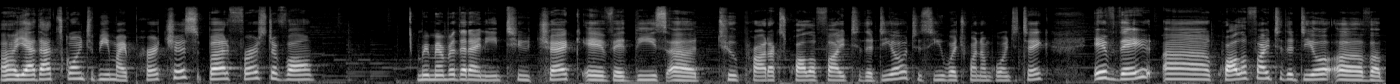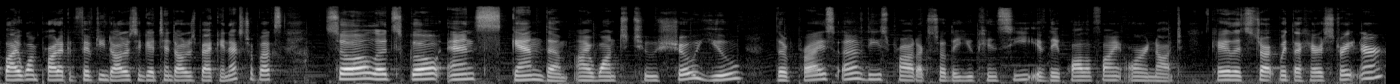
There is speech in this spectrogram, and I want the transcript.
uh, yeah, that's going to be my purchase. But first of all, remember that I need to check if it, these uh, two products qualify to the deal to see which one I'm going to take. If they uh, qualify to the deal of uh, buy one product at $15 and get $10 back in extra bucks, so let's go and scan them. I want to show you the price of these products so that you can see if they qualify or not. Okay, let's start with the hair straightener.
